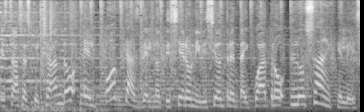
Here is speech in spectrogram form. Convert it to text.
Estás escuchando el podcast del noticiero Univisión 34 Los Ángeles.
